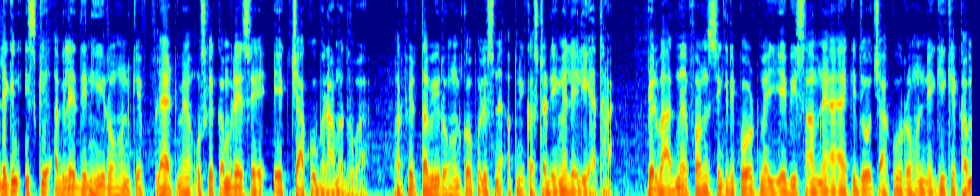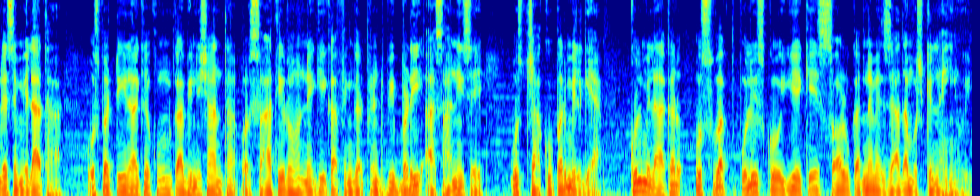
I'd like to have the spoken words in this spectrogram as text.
लेकिन इसके अगले दिन ही रोहन के फ्लैट में उसके कमरे से एक चाकू बरामद हुआ, और फिर तभी रोहन को पुलिस ने अपनी कस्टडी में ले लिया था। फिर बाद में फॉरेंसिक रिपोर्ट में यह भी सामने आया कि जो चाकू रोहन नेगी के कमरे से मिला था, उस पर टीना के खून का भी निशान था और साथ ही रोहन नेगी का फिंगरप्रिंट भी बड़ी आसानी से उस चाकू पर मिल गया। कुल मिलाकर उस वक्त पुलिस को ये केस सॉल्व करने में ज़्यादा मुश्किल नहीं हुई।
